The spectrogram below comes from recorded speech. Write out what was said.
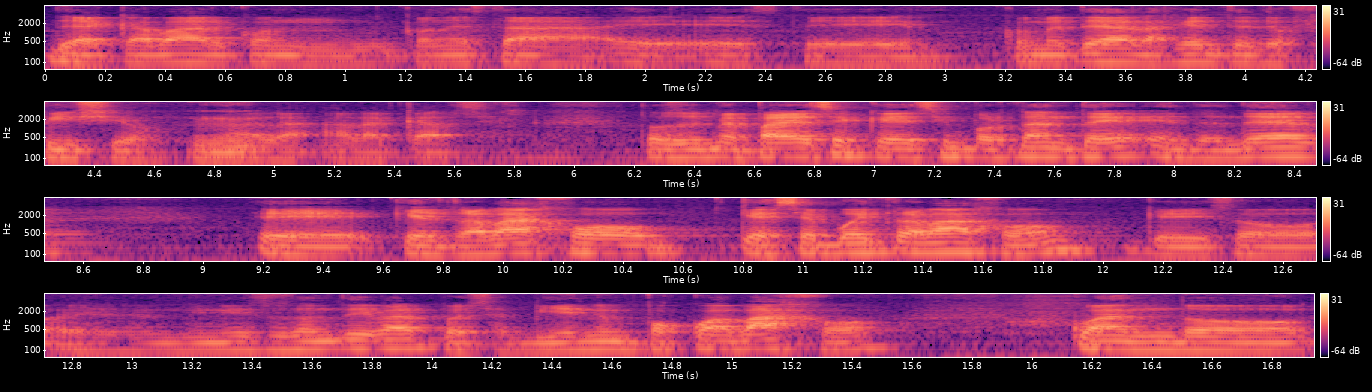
De acabar con, con esta, eh, este, con meter a la gente de oficio a, la, a la cárcel. Entonces me parece que es importante entender eh, que el trabajo, que ese buen trabajo que hizo el ministro Sandívar, pues viene un poco abajo cuando,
